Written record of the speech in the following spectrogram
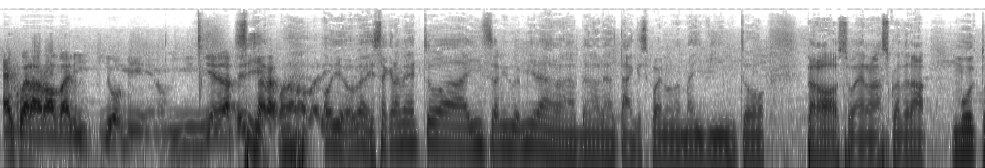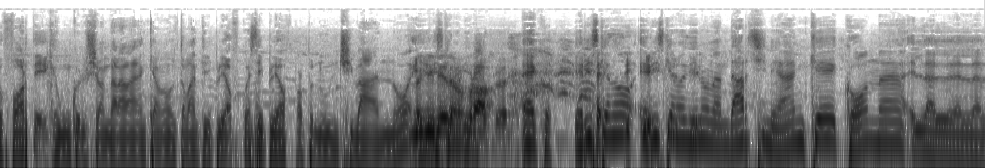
è quella roba lì più o meno, mi viene da pensare sì, a quella roba lì. Oddio, beh, Sacramento a inizio anni 2000 era una bella realtà, anche se poi non ha mai vinto, però insomma era una squadra molto forte e che comunque riusciva ad andare anche molto avanti nei playoff. Questi playoff proprio non ci vanno. Non e li vedono di... proprio. Ecco, e rischiano, sì, e rischiano sì, di non andarci neanche con la, la, la,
